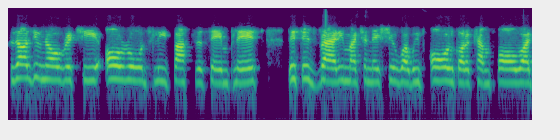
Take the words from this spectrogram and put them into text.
Because as you know, Richie, all roads lead back to the same place. This is very much an issue where we've all got to come forward,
